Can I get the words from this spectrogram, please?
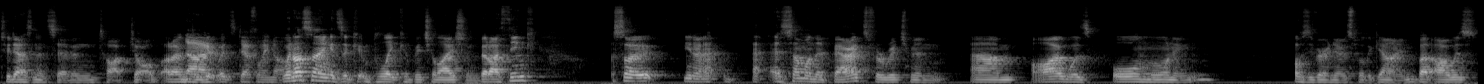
2007 type job? I don't No, think it, it's. definitely not. We're not saying it's a complete capitulation, but I think so. You know, as someone that barracks for Richmond, um, I was all morning obviously very nervous for the game, but I was,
